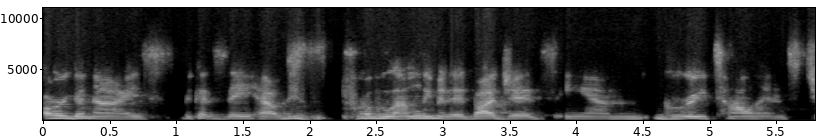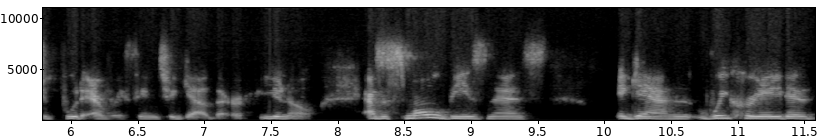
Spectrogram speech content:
organize because they have these probably unlimited budgets and great talent to put everything together. You know, as a small business, again, we created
